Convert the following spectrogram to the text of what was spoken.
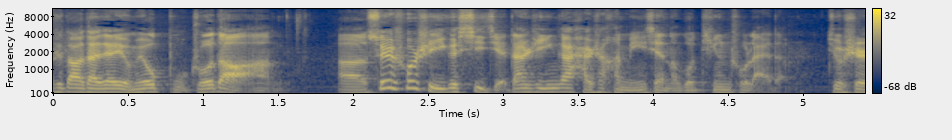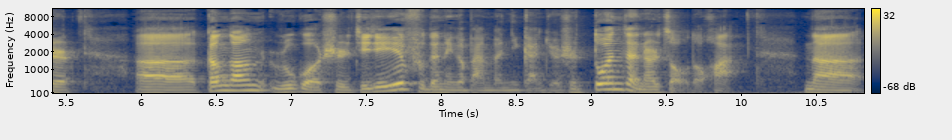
不知道大家有没有捕捉到啊？呃，虽说是一个细节，但是应该还是很明显能够听出来的。就是，呃，刚刚如果是杰杰耶夫的那个版本，你感觉是端在那儿走的话，那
